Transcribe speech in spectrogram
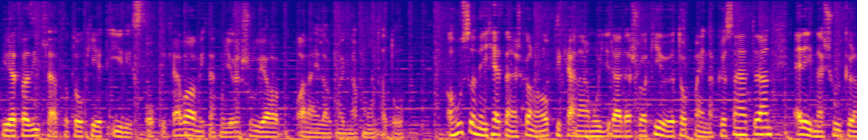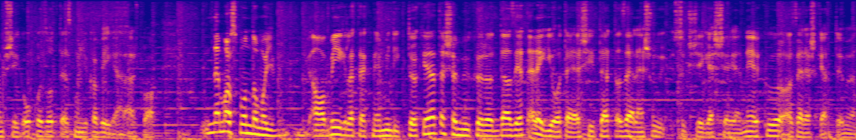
illetve az itt látható két iris optikával, amiknek mondjuk a súlya aránylag nagynak mondható. A 2470-es Canon optikánál úgy ráadásul a kijövő tokmánynak köszönhetően elég nagy súlykülönbség okozott ez mondjuk a végállásba. Nem azt mondom, hogy a végleteknél mindig tökéletesen működött, de azért elég jól teljesített az ellensúly szükségessége nélkül az RS2-mön.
